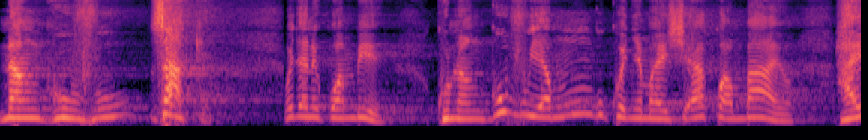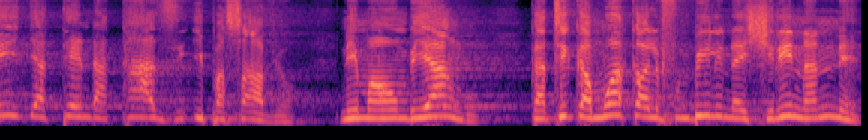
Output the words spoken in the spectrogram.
na nguvu zake. Ngoja nikuambie, kuna nguvu ya Mungu kwenye maisha yako ambayo haijatenda kazi ipasavyo. Ni maombi yangu katika mwaka wa elfu mbili na ishirini na nne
